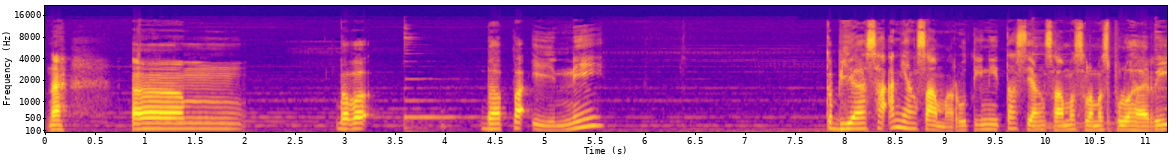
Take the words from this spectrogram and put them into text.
Nah um, bapak bapak ini kebiasaan yang sama, rutinitas yang sama selama 10 hari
